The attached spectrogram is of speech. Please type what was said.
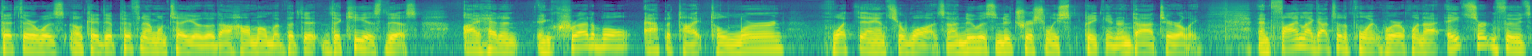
that there was, okay, the epiphany I'm going to tell you, the aha moment, but the, the key is this. I had an incredible appetite to learn what the answer was. I knew it was nutritionally speaking and dietarily. And finally, I got to the point where when I ate certain foods,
